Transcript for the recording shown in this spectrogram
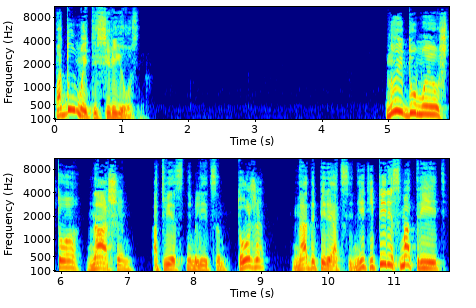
Подумайте серьезно. Ну и думаю, что нашим ответственным лицам тоже надо переоценить и пересмотреть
